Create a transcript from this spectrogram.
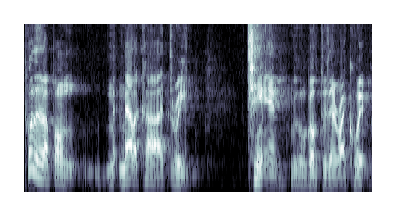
Pull it up on Malachi 3 10. We're going to go through that right quick. It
